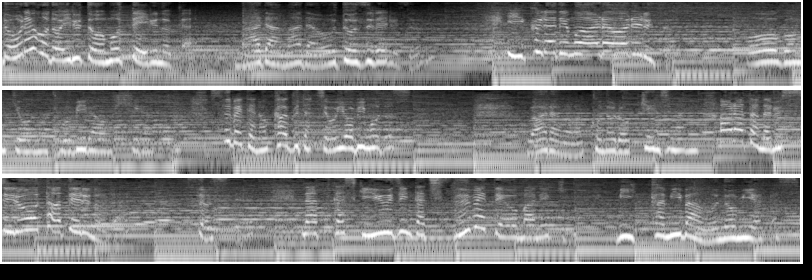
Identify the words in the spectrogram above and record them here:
どれほどいると思っているのか。まだまだ訪れるぞ。いくらでも現れるぞ。黄金鏡の扉を開き、すべての家具たちを呼び戻し、わらわはこの六軒島に新たなる城を建てるのだ。そして、懐かしき友人たちすべてを招き、三日三晩を飲み明かし、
